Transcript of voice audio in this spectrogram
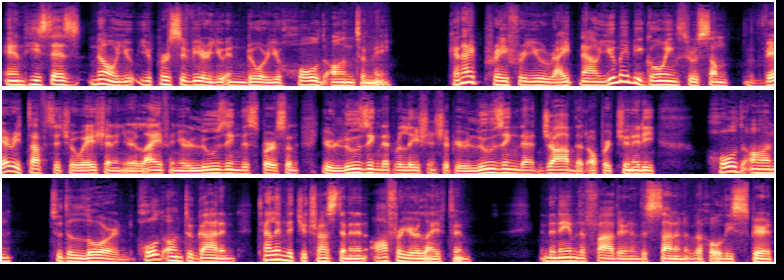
And he says, no, you, you persevere, you endure, you hold on to me. Can I pray for you right now? You may be going through some very tough situation in your life and you're losing this person. You're losing that relationship. You're losing that job, that opportunity. Hold on to the Lord. Hold on to God and tell Him that you trust Him and then offer your life to Him. In the name of the Father and of the Son and of the Holy Spirit,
